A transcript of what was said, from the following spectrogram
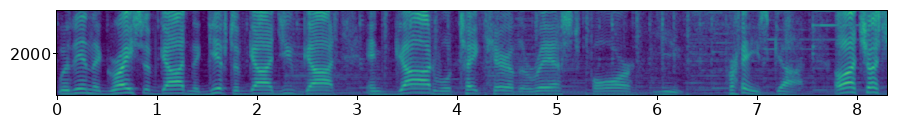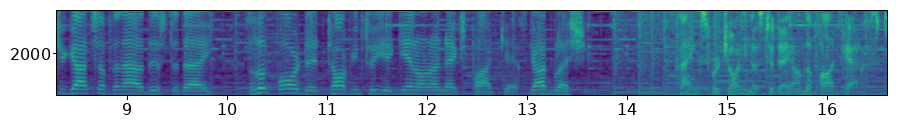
within the grace of God and the gift of God you've got, and God will take care of the rest for you. Praise God. Well, I trust you got something out of this today. Look forward to talking to you again on our next podcast. God bless you. Thanks for joining us today on the podcast.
